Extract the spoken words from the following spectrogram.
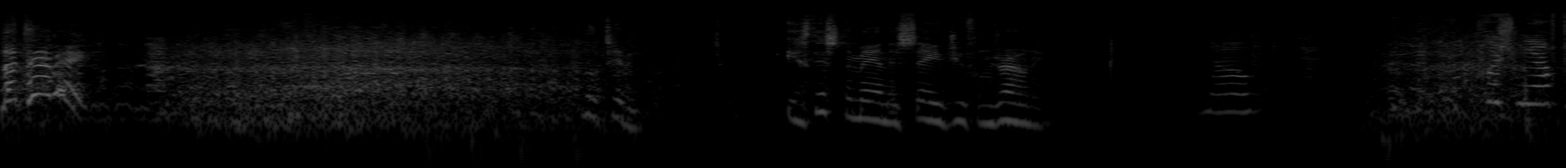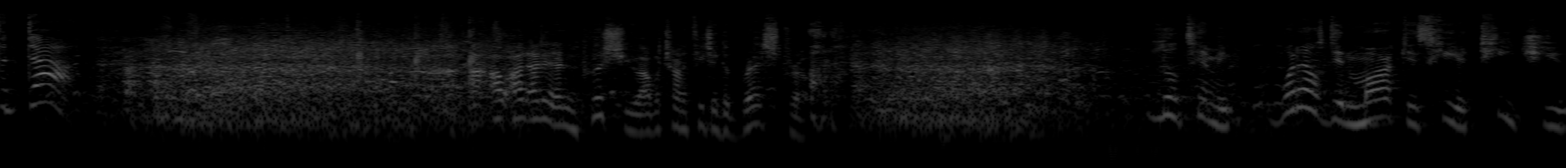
Little Timmy! Little Timmy, is this the man that saved you from drowning? No. Push me off the dock. I, I, I didn't push you. I was trying to teach you the breaststroke. Little Timmy, what else did Marcus here teach you?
